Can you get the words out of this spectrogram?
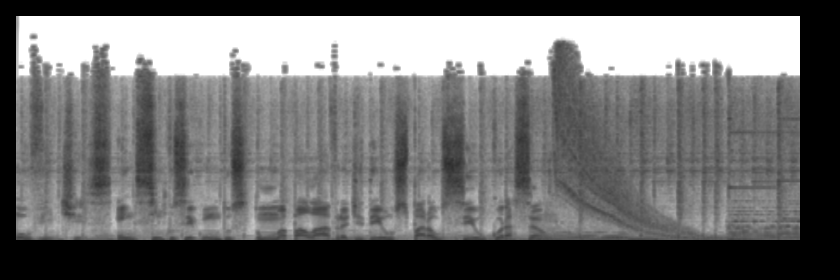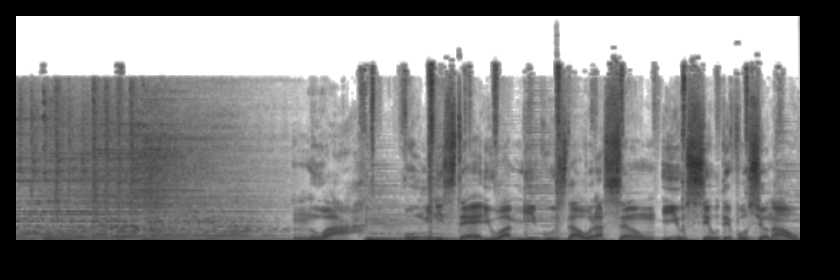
ouvintes, em 5 segundos, uma palavra de Deus para o seu coração. No ar, o Ministério Amigos da Oração e o seu devocional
